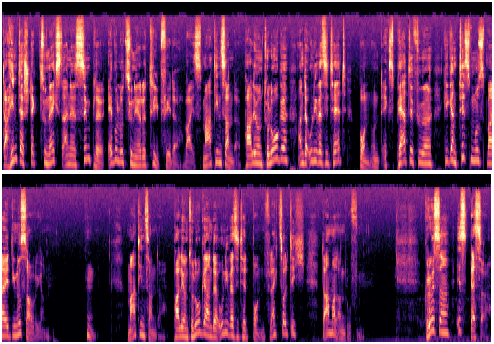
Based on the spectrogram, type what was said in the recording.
Dahinter steckt zunächst eine simple evolutionäre Triebfeder, weiß Martin Sander, Paläontologe an der Universität Bonn und Experte für Gigantismus bei Dinosauriern. Martin Sander, Paläontologe an der Universität Bonn. Vielleicht sollte ich da mal anrufen. Größer ist besser.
